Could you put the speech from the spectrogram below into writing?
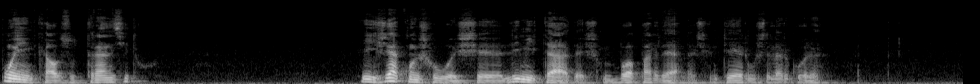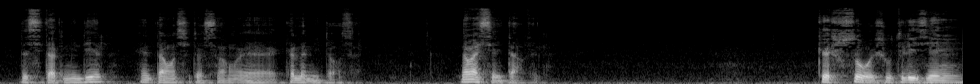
põe em causa o trânsito e já com as ruas eh, limitadas, boa parte delas, em termos de largura da cidade de Mindelo, então a situação é calamitosa. Não é aceitável que as pessoas utilizem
